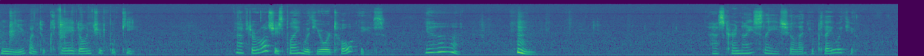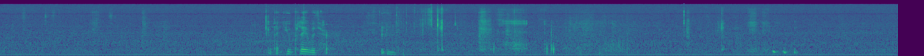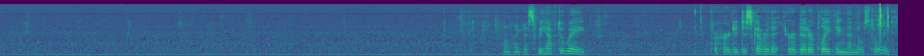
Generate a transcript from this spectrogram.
You want to play, don't you, Pookie? After all, she's playing with your toys. Yeah. Hmm. Ask her nicely. She'll let you play with you. Let you play with her. Well, I guess we have to wait for her to discover that you're a better plaything than those toys.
